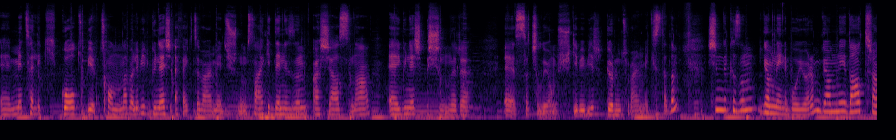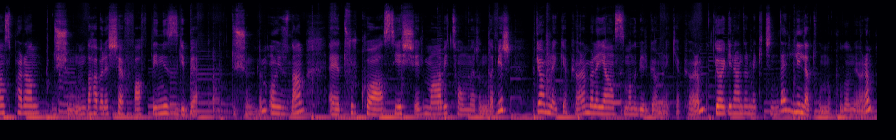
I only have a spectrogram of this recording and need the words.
e, metalik gold bir tonla böyle bir güneş efekti vermeyi düşündüm. Sanki denizin aşağısına e, güneş ışınları e, saçılıyormuş gibi bir görüntü vermek istedim. Şimdi kızın gömleğini boyuyorum. Gömleği daha transparan düşündüm. Daha böyle şeffaf, deniz gibi düşündüm. O yüzden e, turkuaz, yeşil, mavi tonlarında bir gömlek yapıyorum. Böyle yansımalı bir gömlek yapıyorum. Gölgelendirmek için de lila tonunu kullanıyorum.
